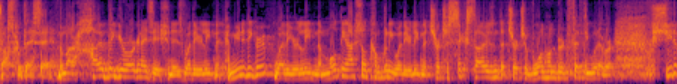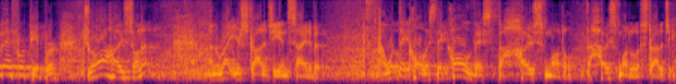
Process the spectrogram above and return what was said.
That's what they say. No matter how big your organization is, whether you're leading a community group, whether you're leading a multinational company, whether you're leading a church of 6,000, a church of 150, whatever, sheet of A4 paper, draw a house on it, and write your strategy inside of it. And what they call this, they call this the house model, the house model of strategy.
